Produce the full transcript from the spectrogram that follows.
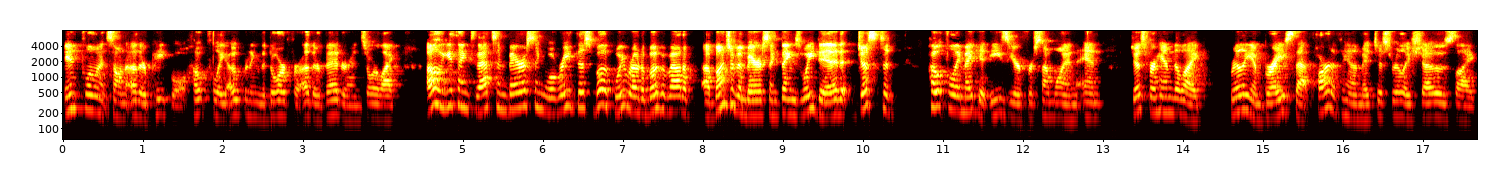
influence on other people, hopefully opening the door for other veterans or like, oh, you think that's embarrassing? Well, read this book. We wrote a book about a, a bunch of embarrassing things we did just to hopefully make it easier for someone. And just for him to like really embrace that part of him, it just really shows like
